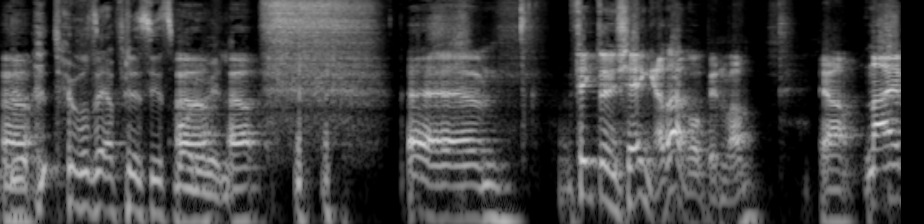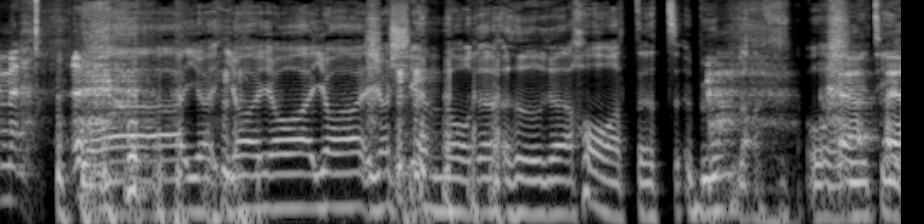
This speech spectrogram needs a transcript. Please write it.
ja. du, du, får säga precis vad ja, du vill. Uh, fick du en känga där Robin? va? Ja, nej men... jag, jag, jag, jag, jag känner hur hatet bubblar och min tid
